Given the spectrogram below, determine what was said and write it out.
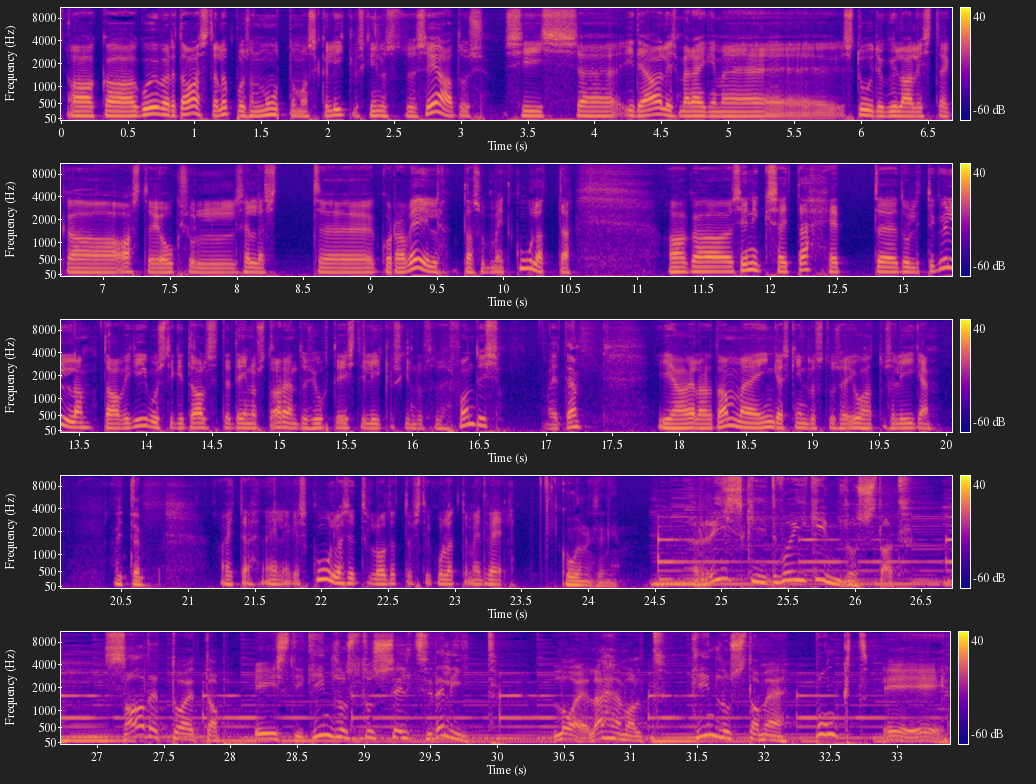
Aga kuivõrd aasta lõpus on muutumas ka liikluskindlustuse seadus, siis äh, ideaalis me räägime stuudiokülalistega aasta jooksul sellest Äh, korra veel, tasub meid kuulata. aga seniks aitäh, et äh, tulite külla, Taavi Kiibus, digitaalsete teenuste arendusjuht Eesti Liikluskindlustuse Fondis. aitäh! ja Elar Tamme, Inges Kindlustuse juhatuse liige. aitäh! aitäh neile, kes kuulasid, loodetavasti kuulate meid veel. Kuulmiseni! riskid või kindlustad? saadet toetab Eesti Kindlustusseltside Liit. loe lähemalt kindlustame.ee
